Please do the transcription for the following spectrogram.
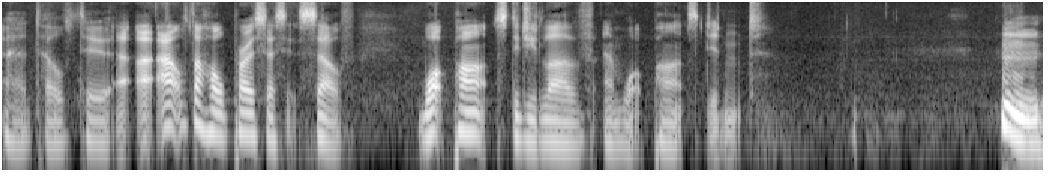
uh, Delve, too. Uh, uh, out of the whole process itself, what parts did you love and what parts didn't? Hmm.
